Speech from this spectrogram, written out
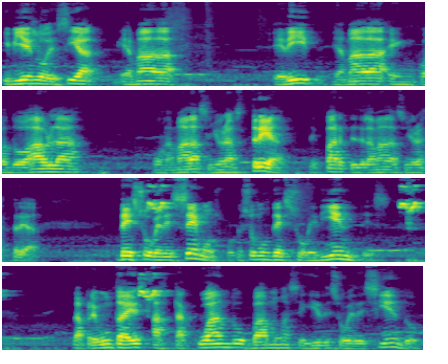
Y bien lo decía mi amada Edith, mi amada en cuando habla con la amada señora Astrea, de parte de la amada señora Astrea. Desobedecemos porque somos desobedientes. La pregunta es, ¿hasta cuándo vamos a seguir desobedeciendo?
